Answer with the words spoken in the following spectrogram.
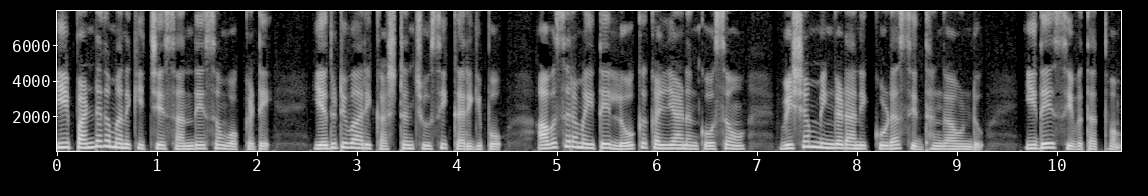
ఈ పండగ మనకిచ్చే సందేశం ఒక్కటే. ఎదుటివారి కష్టం చూసి కరిగిపో. అవసరమైతే లోక కళ్యాణం కోసం విషం మింగడానిక్కూడా సిద్ధంగా ఉండు. ఇదే శివతత్వం.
